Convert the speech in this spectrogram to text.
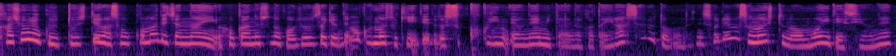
歌唱力としてはそこまでじゃない他の人の方がお上手だけどでもこの人聴いてるとすっごくいいんだよねみたいな方いらっしゃると思うんですね。それはその人の思いですよね。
